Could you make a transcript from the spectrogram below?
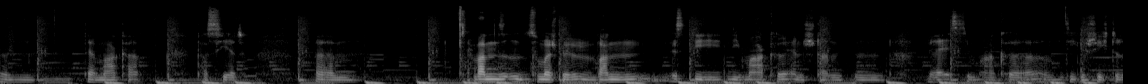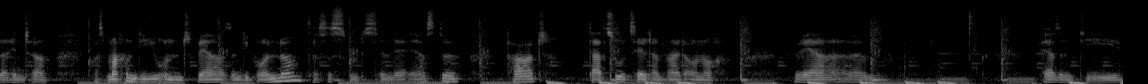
ähm, der Marke passiert. Ähm, wann zum Beispiel, wann ist die, die Marke entstanden? Wer ist die Marke? Ähm, die Geschichte dahinter? Was machen die und wer sind die Gründer? Das ist so ein bisschen der erste Part. Dazu zählt dann halt auch noch, wer, ähm, wer sind die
